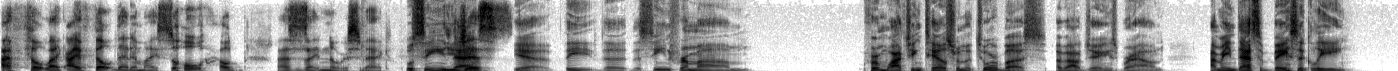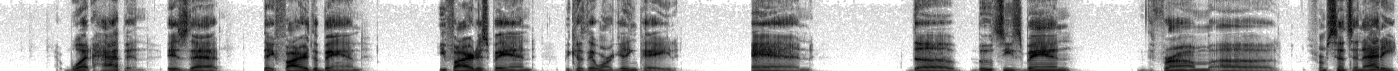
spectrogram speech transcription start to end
I felt like I felt that in my soul. How I was just like, no respect. well seeing You that just yeah the the the scene from um from watching tales from the tour bus about james brown i mean that's basically what happened is that they fired the band he fired his band because they weren't getting paid and the bootsy's band from uh from cincinnati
